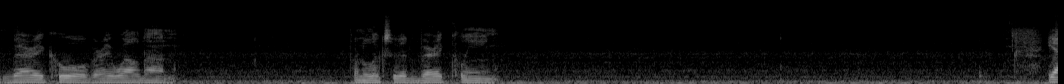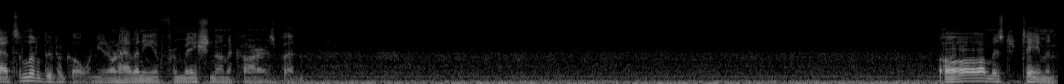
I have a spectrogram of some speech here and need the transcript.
Very cool. Very well done. From the looks of it, very clean. Yeah, it's a little difficult when you don't have any information on the cars, but Oh, Mr. Taman.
